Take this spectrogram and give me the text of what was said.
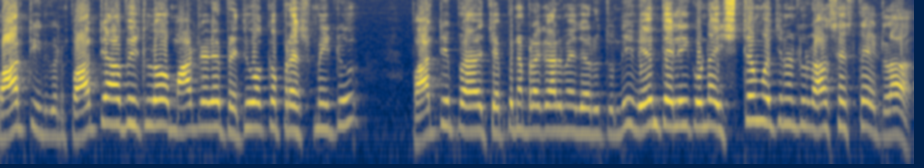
పార్టీ ఇదిగోండి పార్టీ ఆఫీస్లో మాట్లాడే ప్రతి ఒక్క ప్రెస్ మీటు పార్టీ ప్ర- చెప్పిన ప్రకారమే జరుగుతుంది. ఇవేం తెలియకుండా ఇష్టం వచ్చినట్లు రాసేస్తే ఎట్లా?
